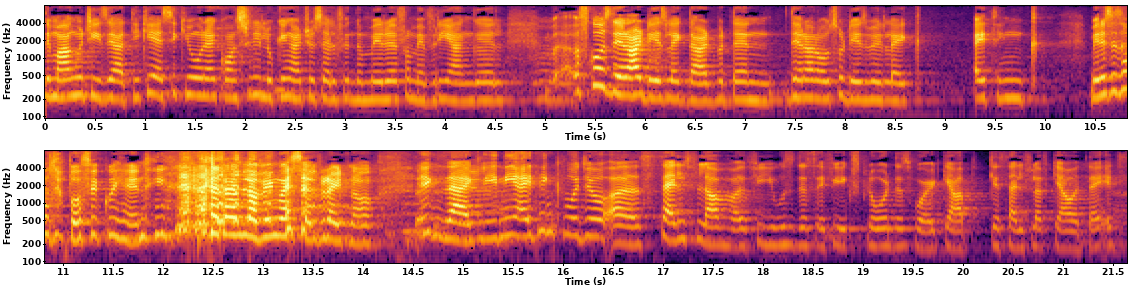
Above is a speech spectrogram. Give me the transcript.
دماغ میں چیزیں آتی کہ ایسے کیوں constantly looking at yourself in the mirror from every angle of course there are days like that but then there are also days where like I think میرے سے زیادہ پرفیکٹ کوئی ہے نہیں I am loving myself right now exactly نہیں آئی تھنک وہ جو self love use this of you explore this word کہ آپ کے سیلف لو کیا ہوتا ہے it's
